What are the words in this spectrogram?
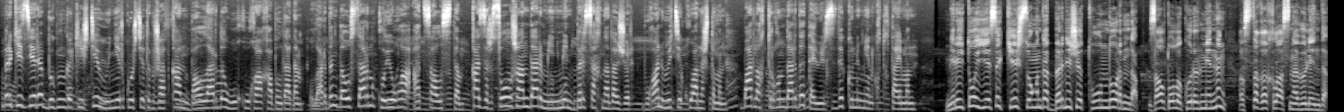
бір кездері бүгінгі кеште өнер көрсетіп жатқан балаларды оқуға қабылдадым. Олардың дауыстарын қоюға атсалыстым қазір сол жандар менімен бір сахнада жүр. Бұған өте қуаныштымын. Барлық тұрғындарды тәуелсіздік күнімен құттықтаймын. Мерейтой иесі кеш соңында бірнеше туынды орындап зал толы көрерменнің ыстық ықыласына бөленді.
